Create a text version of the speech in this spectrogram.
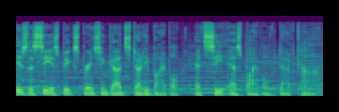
is the CSB Experiencing God Study Bible at csbible.com.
